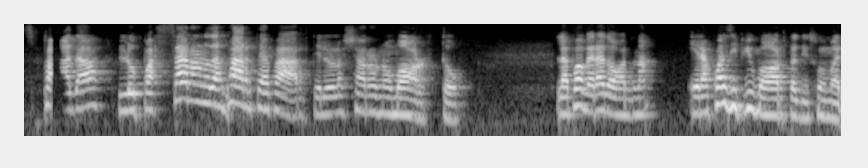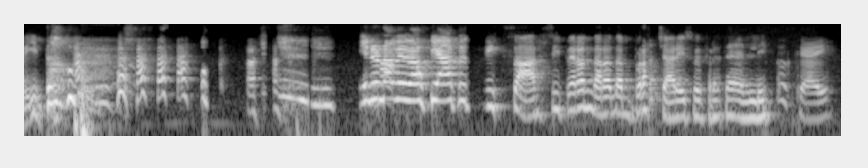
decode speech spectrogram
spada lo passarono da parte a parte, lo lasciarono morto. La povera donna era quasi più morta di suo marito. e non aveva fiato di rizzarsi per andare ad abbracciare i suoi fratelli. ok.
